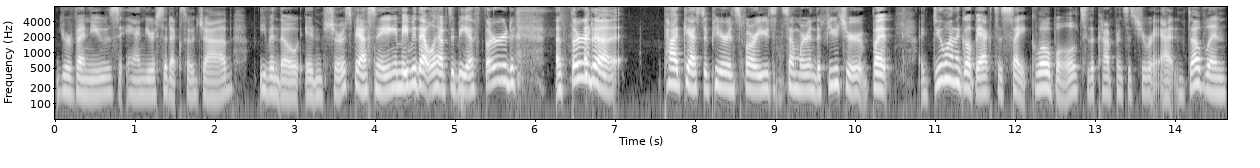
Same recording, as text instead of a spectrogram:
your venues and your Sodexo job, even though I'm sure it's fascinating. And maybe that will have to be a third, a third uh, podcast appearance for you somewhere in the future. But I do want to go back to Site Global, to the conference that you were at in Dublin,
